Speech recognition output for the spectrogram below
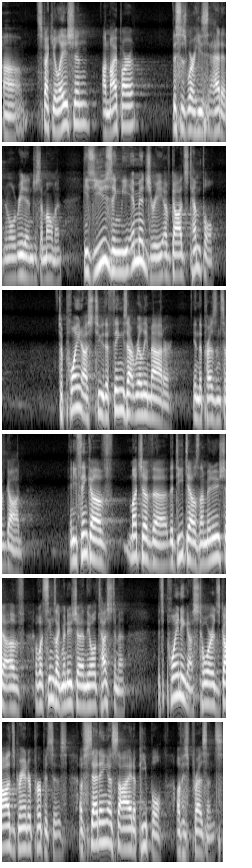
um, speculation on my part. This is where he's headed, and we'll read it in just a moment. He's using the imagery of God's temple to point us to the things that really matter in the presence of God. And you think of much of the, the details, the minutiae of, of what seems like minutiae in the Old Testament. It's pointing us towards God's grander purposes of setting aside a people of his presence.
